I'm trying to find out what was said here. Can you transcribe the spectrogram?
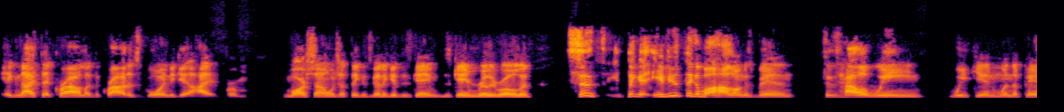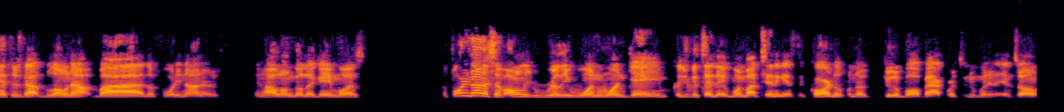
ignite that crowd. Like the crowd is going to get hyped for Marshawn, which I think is going to get this game this game really rolling. Since think if you think about how long it's been since Halloween weekend when the Panthers got blown out by the 49ers and how long ago that game was, the 49ers have only really won one game because you could say they won by 10 against the Cardinals when they threw the ball backwards and then went in the end zone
